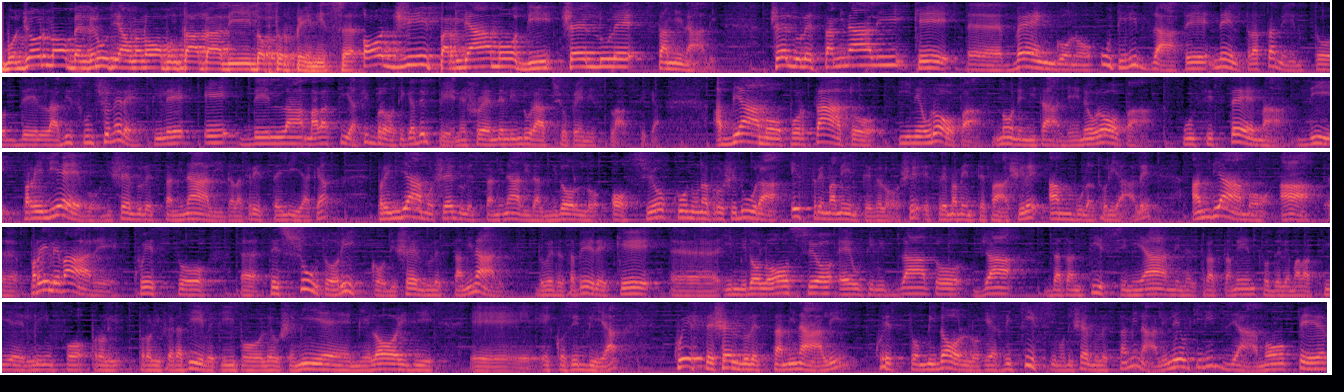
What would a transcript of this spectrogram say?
Buongiorno, benvenuti a una nuova puntata di Dr. Penis. Oggi parliamo di cellule staminali. Cellule staminali che eh, vengono utilizzate nel trattamento della disfunzione erettile e della malattia fibrotica del pene, cioè nell'indurazio penis plastica. Abbiamo portato in Europa, non in Italia, in Europa un sistema di prelievo di cellule staminali dalla cresta iliaca, prendiamo cellule staminali dal midollo osseo con una procedura estremamente veloce, estremamente facile, ambulatoriale, andiamo a eh, prelevare questo eh, tessuto ricco di cellule staminali. Dovete sapere che eh, il midollo osseo è utilizzato già da tantissimi anni nel trattamento delle malattie linfoproliferative tipo leucemie, mieloidi e, e così via. Queste cellule staminali, questo midollo che è ricchissimo di cellule staminali, le utilizziamo per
